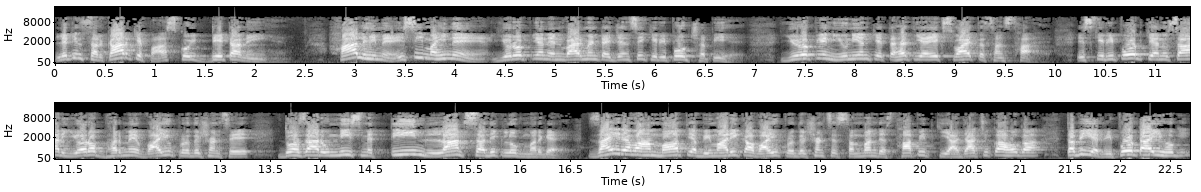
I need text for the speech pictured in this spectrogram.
लेकिन सरकार के पास कोई डेटा नहीं है। हाल ही में इसी महीने यूरोपियन एनवायरमेंट एजेंसी की रिपोर्ट छपी है। यूरोपियन यूनियन के तहत यह एक स्वायत्त संस्था है। इसकी रिपोर्ट के अनुसार यूरोप भर में वायु प्रदूषण से 2019 में तीन लाख से अधिक लोग मर गए। ज़ाहिर है वहाँ मौत या बीमारी का वायु प्रदूषण से संबंध स्थापित किया जा चुका होगा, तभी यह रिपोर्ट आई होगी।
